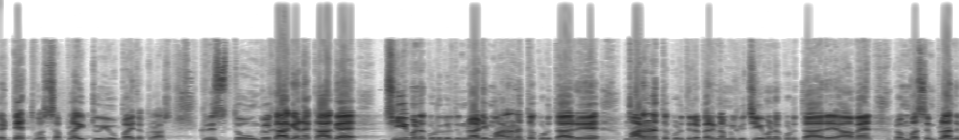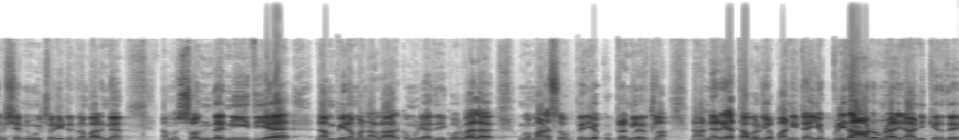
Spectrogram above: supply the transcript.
the death was supply to you by the cross கிறிஸ்து உங்களுக்காக எனக்காக ஜீவனை கொடுக்கறதுக்கு முன்னாடி மரணத்தை கொடுத்தாரு. மரணத்தை கொடுத்துட்ட பிறகு நம்மளுக்கு ஜீவனை கொடுத்தாரு. அவன் ரொம்ப சிம்பிளாக அந்த விஷயம் உங்களுக்கு சொல்லிட்டு இருக்கிறேன் பாருங்க. நம்ம சொந்த நீதியை நம்பி நம்ம நல்லா இருக்க முடியாது. இன்னைக்கு ஒருவேளை உங்கள் மனசில் பெரிய குற்றங்கள் இருக்கலாம். நான் நிறையா தவறுகளை பண்ணிட்டேன். எப்படி தான் ஆண்டு முன்னாடி நான் நிற்கிறது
